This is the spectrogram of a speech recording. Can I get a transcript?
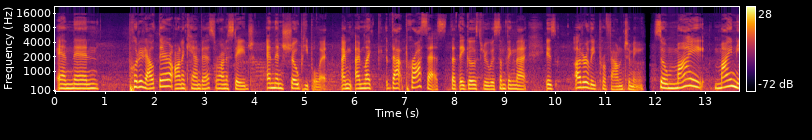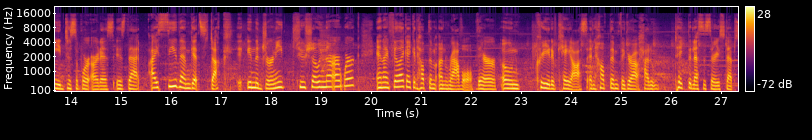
and then put it out there on a canvas or on a stage and then show people it. I'm, I'm like that process that they go through is something that is utterly profound to me. So my my need to support artists is that I see them get stuck in the journey to showing their artwork and I feel like I could help them unravel their own creative chaos and help them figure out how to take the necessary steps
